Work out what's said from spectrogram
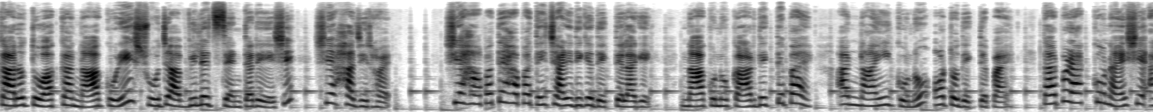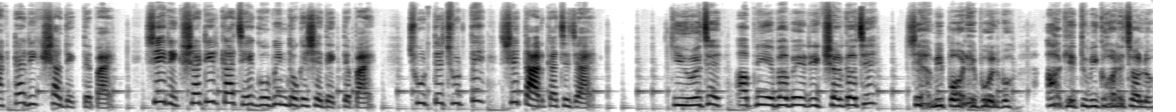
কারও তোয়াক্কা না করে সোজা ভিলেজ সেন্টারে এসে সে হাজির হয়। সে হাঁপাতে হাঁপাতে চারিদিকে দেখতে লাগে। না কোনো কার দেখতে পায় আর নাই কোনো অটো দেখতে পায়। তারপর এক কোনায় সে একটা রিক্সা দেখতে পায়। সেই রিক্সাটির কাছে গোবিন্দকে সে দেখতে পায়। ছুটতে ছুটতে সে তার কাছে যায়। কি হয়েছে? আপনি এভাবে রিক্সার কাছে? সে আমি পরে বলব। আগে তুমি ঘরে চলো।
